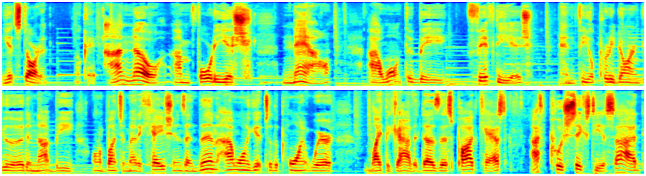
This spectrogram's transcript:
Get started. Okay, I know I'm 40 ish now. I want to be 50 ish and feel pretty darn good and not be on a bunch of medications. And then I want to get to the point where, like the guy that does this podcast, I've pushed 60 aside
